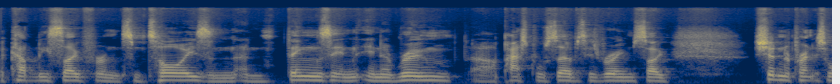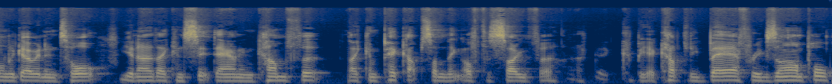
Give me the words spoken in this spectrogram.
a cuddly sofa and some toys and, and things in, in a room, uh, pastoral services room. So, should an apprentice want to go in and talk, you know, they can sit down in comfort. They can pick up something off the sofa. It could be a cuddly bear, for example,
